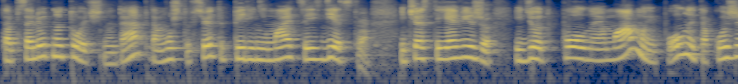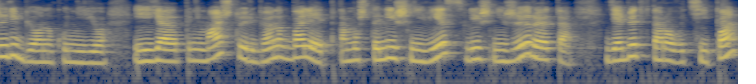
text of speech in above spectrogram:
Это абсолютно точно, да, потому что все это перенимается из детства. И часто я вижу, идет полная мама и полный такой же ребенок у нее. И я понимаю, что ребенок болеет, потому что лишний вес, лишний жир – это диабет второго типа,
